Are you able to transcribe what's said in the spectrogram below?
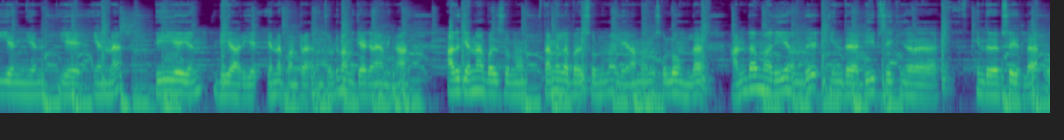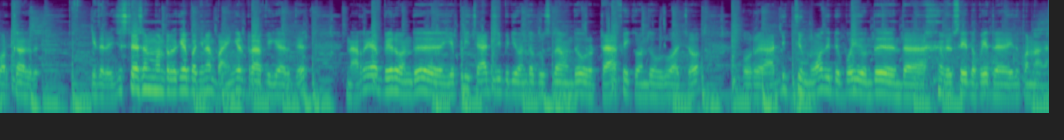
இஎன்என்ஏ என்ன? பிஏஎன்டிஆர்ஏ என்ன பண்ணுற அப்படின்னு சொல்லிட்டு நம்ம கேட்குறேன் அப்படின்னா அதுக்கு என்ன பதில் சொல்லணும்? தமிழில் பதில் சொல்லணுமா இல்லையா? நம்ம வந்து சொல்லுவோம்ல. அந்த மாதிரியே வந்து இந்த டீப் சீக்குங்கிற இந்த வெப்சைட்டில் ஒர்க் ஆகுது. இதை ரெஜிஸ்ட்ரேஷன் பண்ணுறதுக்கே பார்த்தீங்கன்னா பயங்கர டிராஃபிக்காக இருக்குது நிறையா பேர் வந்து எப்படி சேட் ஜிபிடி வந்த புதுசில் வந்து ஒரு டிராஃபிக் வந்து உருவாச்சோ ஒரு அடித்து மோதிட்டு போய் வந்து இந்த வெப்சைட்டில் போய் இது பண்ணாங்க.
